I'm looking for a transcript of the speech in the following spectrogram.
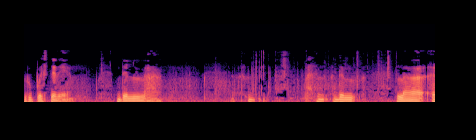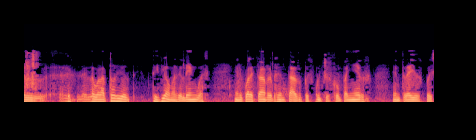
grupo este de, la del el, laboratorio de idiomas, de lenguas, en el cual estaban representados pues muchos compañeros, entre ellos pues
